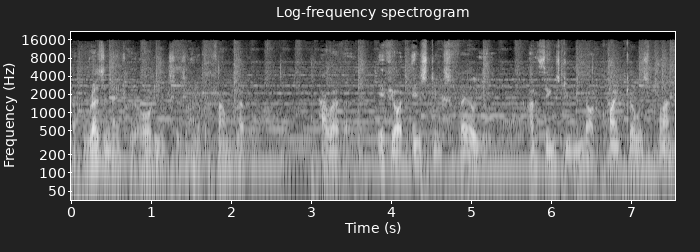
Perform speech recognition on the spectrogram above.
that resonate with audiences on a profound level. However, if your instincts fail you and things do not quite go as planned,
